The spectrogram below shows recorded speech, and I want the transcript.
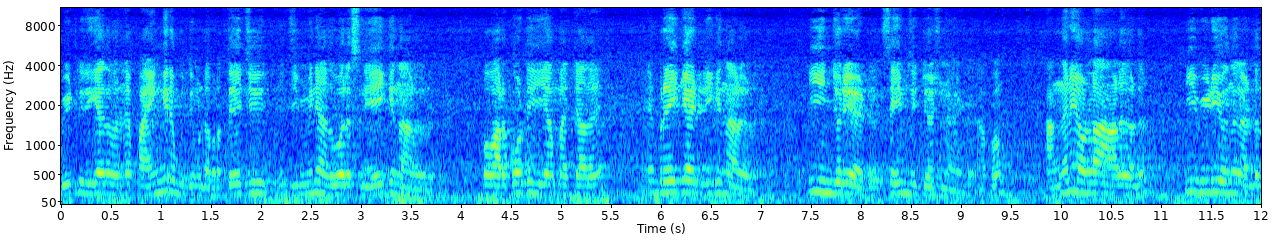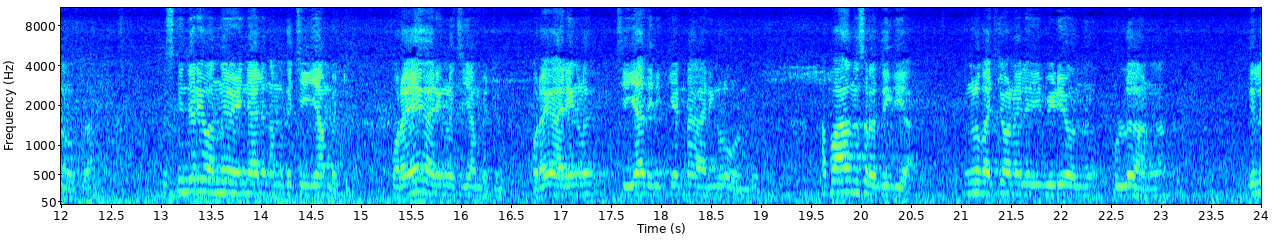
വീട്ടിലിരിക്കുക എന്ന് പറഞ്ഞാൽ ഭയങ്കര ബുദ്ധിമുട്ടാണ് പ്രത്യേകിച്ച് ജിമ്മിനെ അതുപോലെ സ്നേഹിക്കുന്ന ആളുകൾ ഇപ്പോൾ വർക്കൗട്ട് ചെയ്യാൻ പറ്റാതെ ബ്രേക്ക് ആയിട്ടിരിക്കുന്ന ആളുകൾ ഈ ഇഞ്ചുറി ആയിട്ട് സെയിം സിറ്റുവേഷനായിട്ട് അപ്പം അങ്ങനെയുള്ള ആളുകൾ ഈ വീഡിയോ ഒന്ന് കണ്ടു നോക്കുക. ഡിസ്ക് ഇഞ്ചുറി വന്നു കഴിഞ്ഞാൽ നമുക്ക് ചെയ്യാൻ പറ്റും. കുറേ കാര്യങ്ങൾ ചെയ്യാൻ പറ്റും. കുറേ കാര്യങ്ങൾ ചെയ്യാതിരിക്കേണ്ട കാര്യങ്ങളും ഉണ്ട്. അപ്പോൾ അതൊന്ന് ശ്രദ്ധിക്കുക. നിങ്ങൾ പറ്റുവാണെങ്കിൽ ഈ വീഡിയോ ഒന്ന് ഫുള്ള് കാണുക. ഇതിൽ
